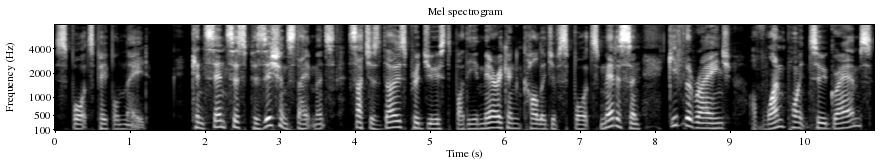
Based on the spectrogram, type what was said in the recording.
sports people need. Consensus position statements, such as those produced by the American College of Sports Medicine, give the range of 1.2 grams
